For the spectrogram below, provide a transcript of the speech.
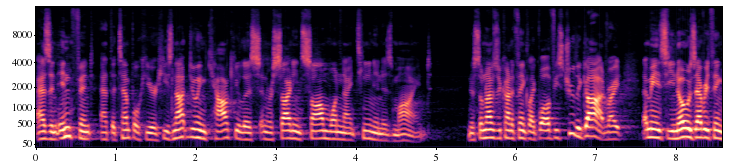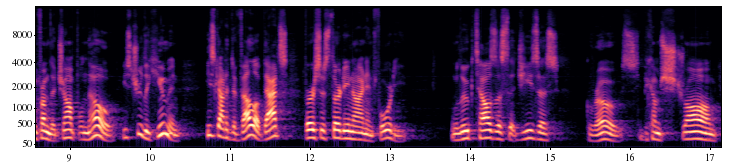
as an infant at the temple here, he's not doing calculus and reciting Psalm 119 in his mind. You know, sometimes we kind of think like, well, if he's truly God, right, that means he knows everything from the jump. Well, no, he's truly human. He's got to develop. That's verses 39 and 40. Luke tells us that Jesus grows, he becomes strong,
